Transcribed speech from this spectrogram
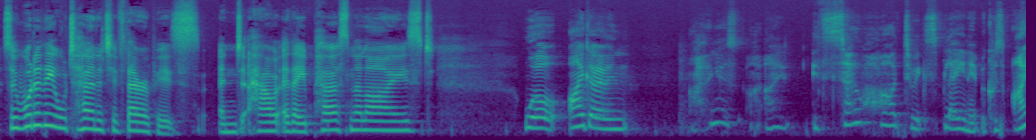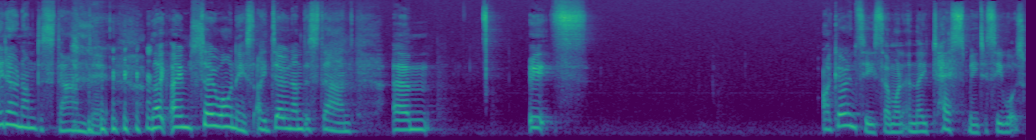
So, what are the alternative therapies, and how are they personalised? Well, I go and I think it's I, it's so hard to explain it because I don't understand it. like I'm so honest, I don't understand. Um, it's I go and see someone and they test me to see what's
